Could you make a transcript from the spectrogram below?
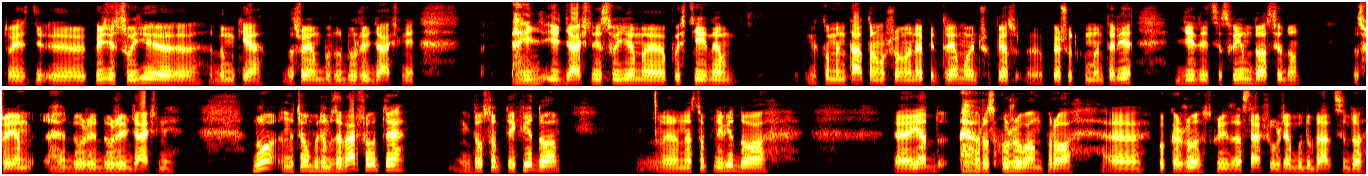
Тобто, е, кажіть свої е, думки, за що я вам буду дуже вдячний. І, вдячний своїм е, постійним коментаторам, що мене підтримують, що пишуть коментарі, діляться своїм досвідом що дуже-дуже вдячний. Ну, на цьому будемо завершувати. До наступних відео. Е, Наступне відео е, я розкажу вам про, е, покажу, скоріш за все, що вже буду братися до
